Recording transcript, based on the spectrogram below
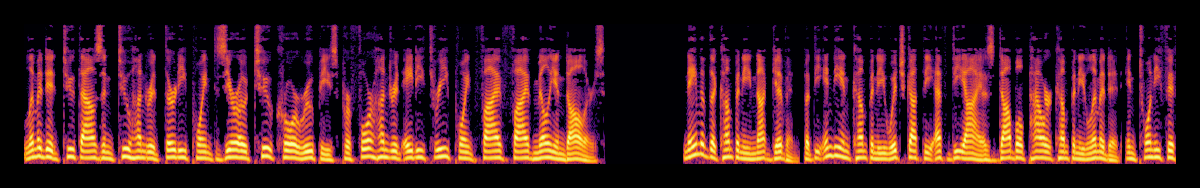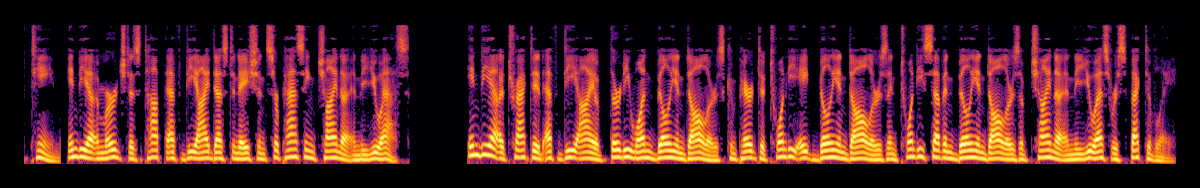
Limited 2230.02 crore rupees per 483.55 million dollars Name of the company not given but the Indian company which got the FDI is Dabhol Power Company Limited in 2015, India emerged as top FDI destination surpassing China and the US. India attracted FDI of $31 billion compared to $28 billion and $27 billion of China and the US respectively.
